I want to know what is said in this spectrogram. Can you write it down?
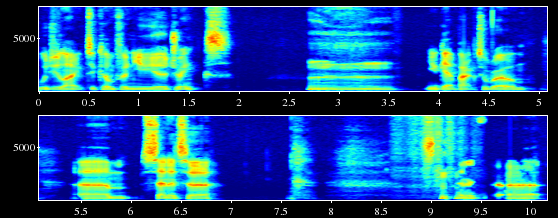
"Would you like to come for New Year drinks?" Mm. You get back to Rome. Um, Senator Senator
